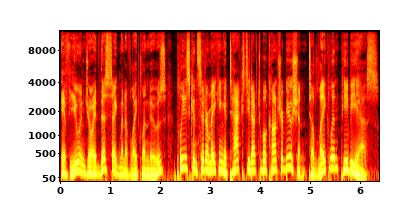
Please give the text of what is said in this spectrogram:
If you enjoyed this segment of Lakeland News, please consider making a tax-deductible contribution to Lakeland PBS.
